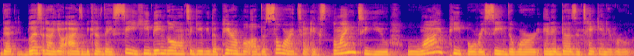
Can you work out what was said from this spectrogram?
that blessed are your eyes because they see, he then go on to give you the parable of the sower to explain to you why people receive the word and it doesn't take any root.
